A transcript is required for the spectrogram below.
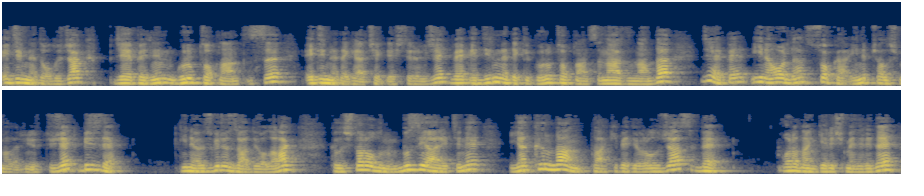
Edirne'de olacak. CHP'nin grup toplantısı Edirne'de gerçekleştirilecek ve Edirne'deki grup toplantısının ardından da CHP yine orada sokağa inip çalışmalarını yürütecek. Biz de yine Özgürüz Radyo olarak Kılıçdaroğlu'nun bu ziyaretini yakından takip ediyor olacağız ve oradan gelişmeleri de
